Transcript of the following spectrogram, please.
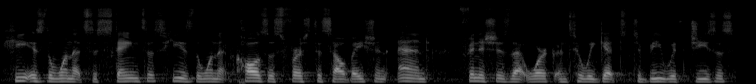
He is the one that sustains us, He is the one that calls us first to salvation and finishes that work until we get to be with Jesus.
